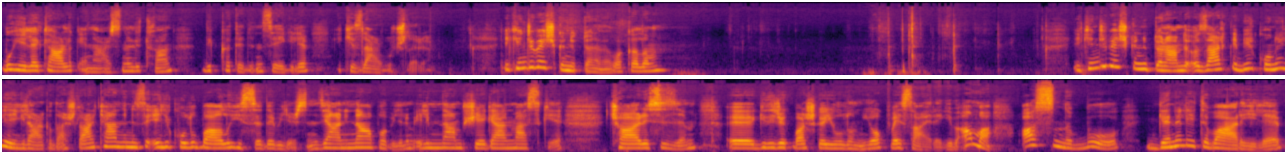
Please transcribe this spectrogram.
bu hilekarlık enerjisine lütfen dikkat edin sevgili ikizler burçları. İkinci beş günlük döneme bakalım. İkinci beş günlük dönemde özellikle bir konuyla ilgili arkadaşlar kendinizi eli kolu bağlı hissedebilirsiniz. Yani ne yapabilirim? Elimden bir şey gelmez ki. Çaresizim. E, gidecek başka yolum yok vesaire gibi. Ama aslında bu genel itibariyle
